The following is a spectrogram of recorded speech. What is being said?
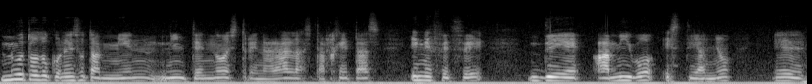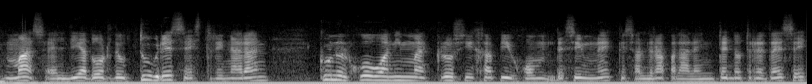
no todo con eso, también Nintendo estrenará las tarjetas NFC de Amiibo este año. Es más, el día 2 de octubre se estrenarán con el juego Animal Crossing Happy Home de Disney que saldrá para la Nintendo 3DS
